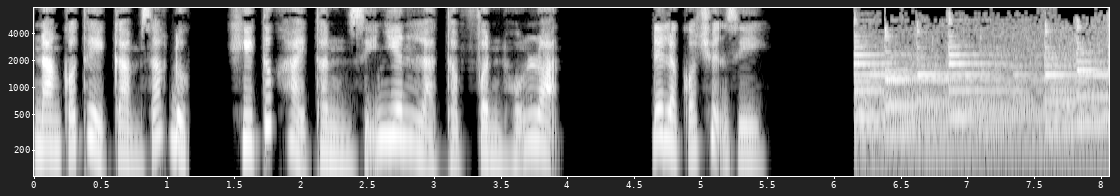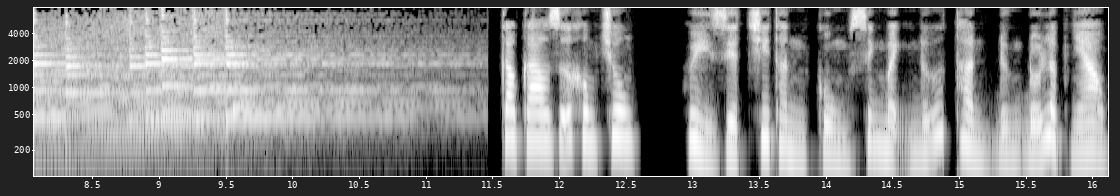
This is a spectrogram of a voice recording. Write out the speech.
nàng có thể cảm giác được khí tức hải thần dĩ nhiên là thập phần hỗn loạn. Đây là có chuyện gì? Cao cao giữa không trung, hủy diệt chi thần cùng sinh mệnh nữ thần đứng đối lập nhau.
